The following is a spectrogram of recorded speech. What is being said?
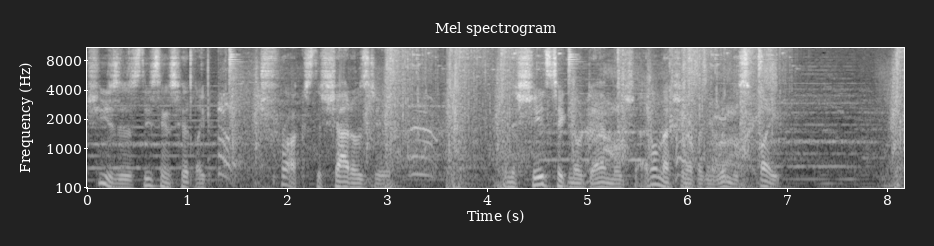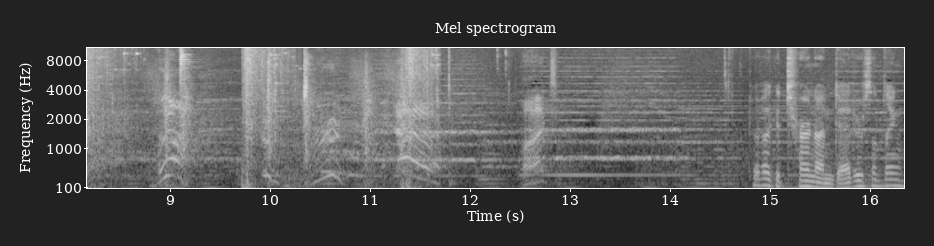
Jesus, these things hit like trucks, the shadows do. And the shades take no damage. I don't actually know if I can win this fight. What? Do I have like a turn undead or something?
